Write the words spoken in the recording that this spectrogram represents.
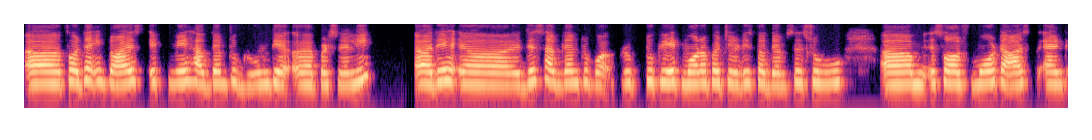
Uh, for the employees, it may help them to groom their uh, personally. Uh, they uh, this help them to to create more opportunities for themselves to um, solve more tasks, and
